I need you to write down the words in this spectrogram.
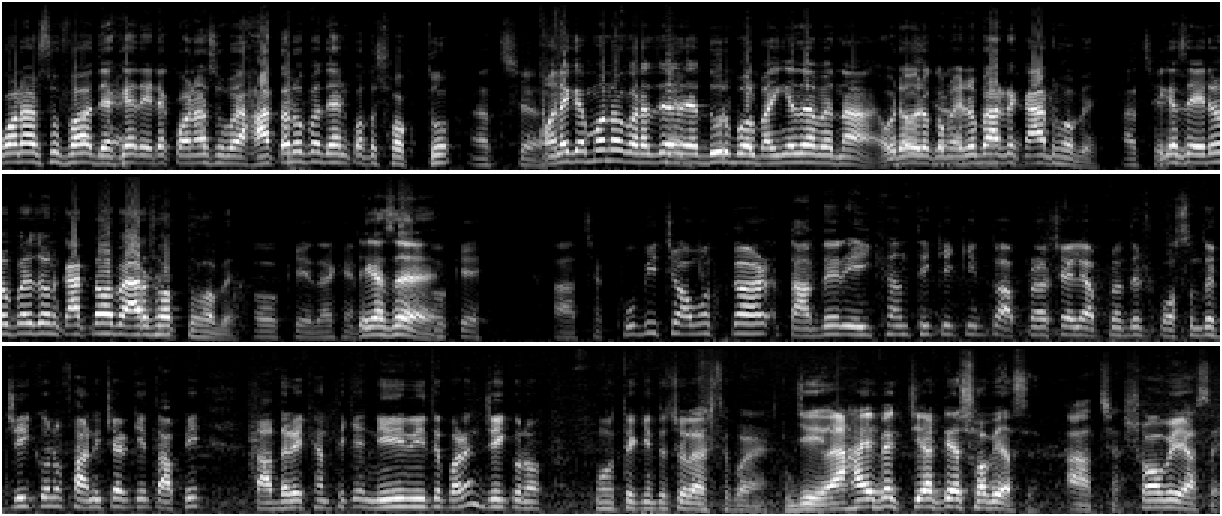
কর্নার সোফা দেখেন এটা কর্নার সোফা। হাতার উপরে দেখেন কত শক্ত। আচ্ছা। অনেকে মনে করে যে দুর্বল ভেঙে যাবে না ওটা ওরকম এটার উপরে একটা কাঠ হবে। আচ্ছা, ঠিক আছে? এটার উপরে যখন কাঠটা হবে আরও শক্ত হবে। ওকে দেখেন। ঠিক আছে? ওকে। আচ্ছা খুবই চমৎকার। তাদের এইখান থেকে কিন্তু আপনারা চাইলে আপনাদের পছন্দের যে কোনো ফার্নিচার কিন্তু আপনি তাদের এখান থেকে নিয়ে নিতে পারেন। যে কোনো মুহূর্তে কিন্তু চলে আসতে পারেন। জি হাইব্যাক চেয়ার টিয়ার সবই আছে। আচ্ছা সবই আছে।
